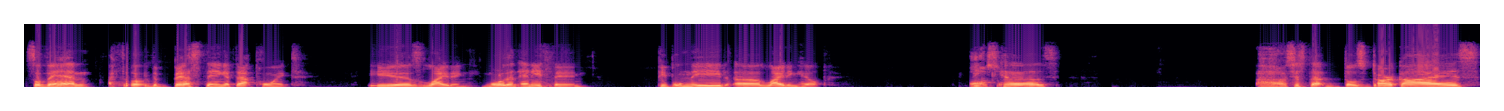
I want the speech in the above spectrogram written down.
So then, I feel like the best thing at that point is lighting. More than anything, people need uh, lighting help awesome. because oh, it's just that those dark eyes,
